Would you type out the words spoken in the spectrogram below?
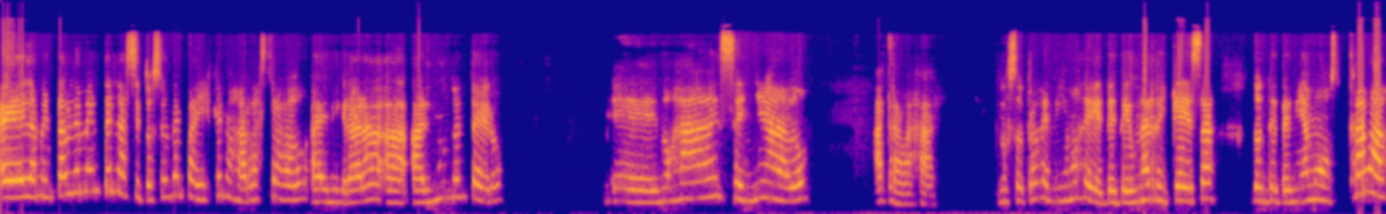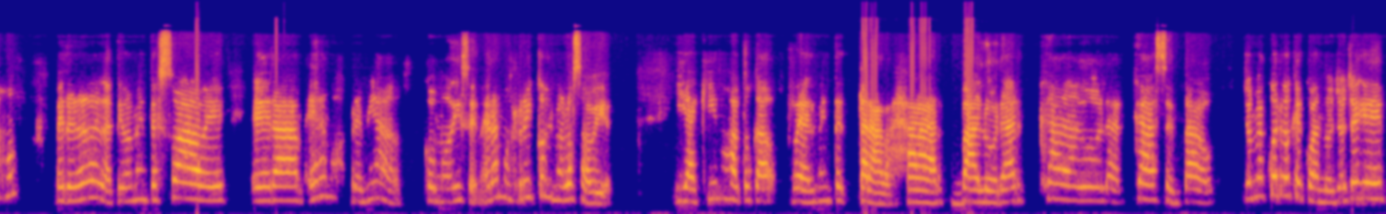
Eh, lamentablemente, la situación del país que nos ha arrastrado a emigrar a, al mundo entero eh, nos ha enseñado a trabajar. Nosotros venimos de, de, una riqueza donde teníamos trabajo, pero era relativamente suave, era, éramos premiados, como dicen, éramos ricos y no lo sabíamos. Y aquí nos ha tocado realmente trabajar, valorar cada dólar, cada centavo. Yo me acuerdo que cuando yo llegué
